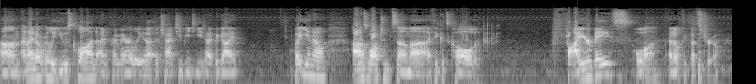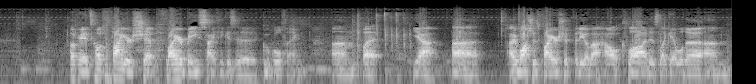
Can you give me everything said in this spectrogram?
Um, and I don't really use Claude, I'm primarily a, a ChatGPT type of guy. But you know, I was watching some. Uh, I think it's called Firebase. Hold on, I don't think that's true. Okay, it's called Fireship. Firebase, I think, is a Google thing. Um, but yeah, uh, I watched this Fireship video about how Claude is like able to um,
